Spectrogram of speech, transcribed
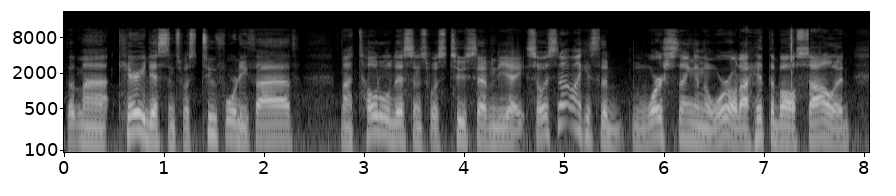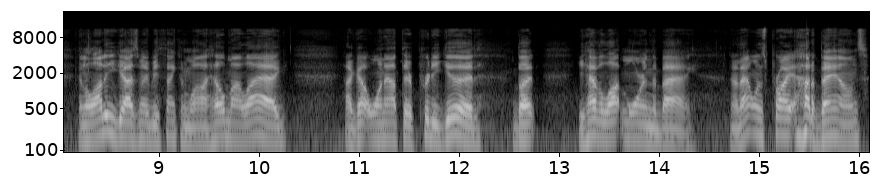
but my carry distance was 245. My total distance was 278. So it's not like it's the worst thing in the world. I hit the ball solid. And a lot of you guys may be thinking, well, I held my lag. I got one out there pretty good, but you have a lot more in the bag. Now that one's probably out of bounds,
